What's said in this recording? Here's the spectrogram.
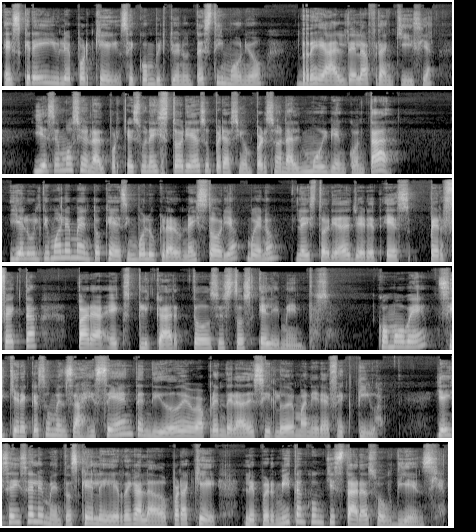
Es creíble porque se convirtió en un testimonio real de la franquicia y es emocional porque es una historia de superación personal muy bien contada. Y el último elemento que es involucrar una historia, bueno, la historia de Jared es perfecta para explicar todos estos elementos. Como ve, si quiere que su mensaje sea entendido, debe aprender a decirlo de manera efectiva. Y hay seis elementos que le he regalado para que le permitan conquistar a su audiencia.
